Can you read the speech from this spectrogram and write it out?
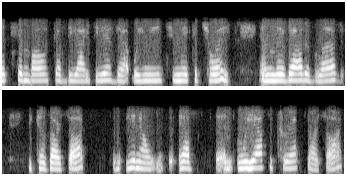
it's symbolic of the idea that we need to make a choice and live out of love because our thoughts, you know, have, and we have to correct our thoughts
